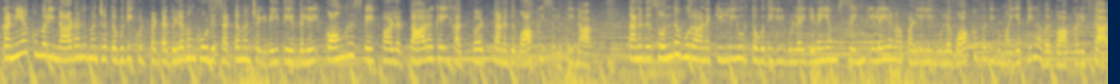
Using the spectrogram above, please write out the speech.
கன்னியாகுமரி நாடாளுமன்ற தொகுதிக்குட்பட்ட விளவங்கோடு சட்டமன்ற இடைத்தேர்தலில் காங்கிரஸ் வேட்பாளர் தாரகை கத்பர்ட் தனது வாக்கை செலுத்தினார். தனது சொந்த ஊரான கிள்ளியூர் தொகுதியில் உள்ள இணையம் செயின்ட் இளையனா பள்ளியில் உள்ள வாக்குப்பதிவு மையத்தில் அவர் வாக்களித்தார்.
